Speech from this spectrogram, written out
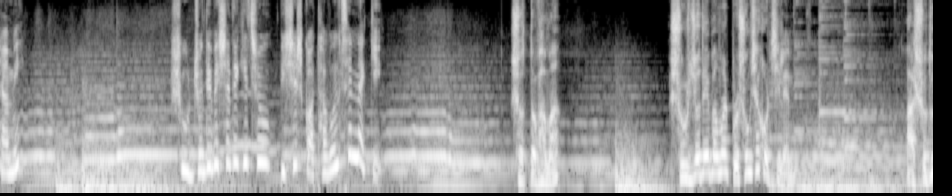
স্বামী সূর্যদেবের সাথে কিছু বিশেষ কথা বলছেন নাকি? সত্যভামা সূর্যদেব আমার প্রশংসা করছিলেন। আর শুধু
